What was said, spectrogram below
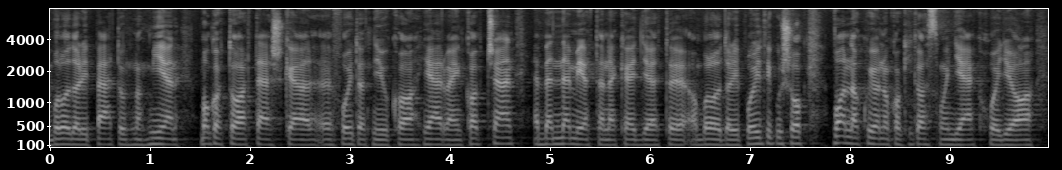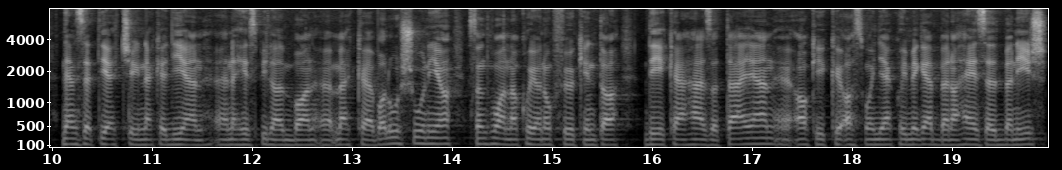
baloldali pártoknak milyen magatartást kell folytatniuk a járvány kapcsán, ebben nem értenek egyet a baloldali politikusok. Vannak olyanok, akik azt mondják, hogy a nemzeti egységnek egy ilyen nehéz pillanatban meg kell valósulnia, viszont vannak olyanok, főként a DK házatáján, akik azt mondják, hogy még ebben a helyzetben is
